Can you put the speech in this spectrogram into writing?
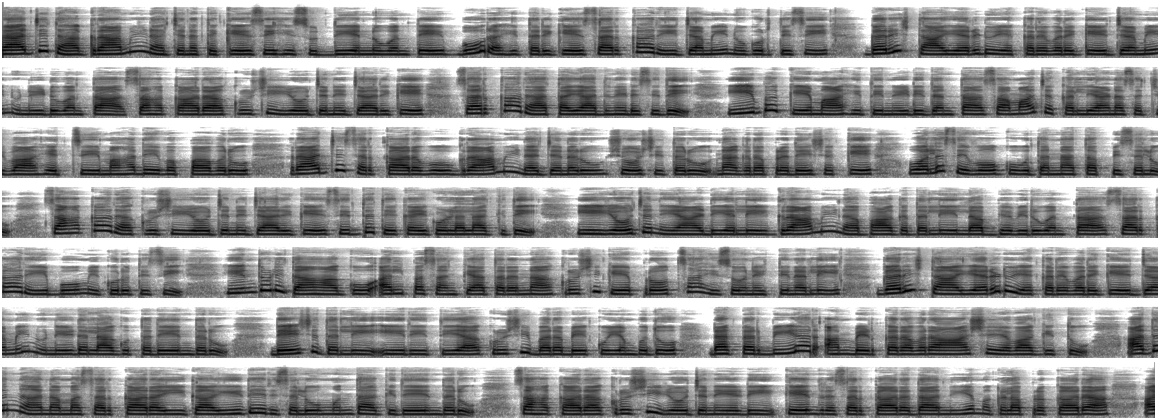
ರಾಜ್ಯದ ಗ್ರಾಮೀಣ ಜನತೆಗೆ ಸಿಹಿ ಸುದ್ದಿ ಎನ್ನುವಂತೆ ಭೂರಹಿತರಿಗೆ ಸರ್ಕಾರಿ ಜಮೀನು ಗುರುತಿಸಿ ಗರಿಷ್ಠ ಎರಡು ಎಕರೆವರೆಗೆ ಜಮೀನು ನೀಡುವಂತ ಸಹಕಾರ ಕೃಷಿ ಯೋಜನೆ ಜಾರಿಗೆ ಸರ್ಕಾರ ತಯಾರಿ ನಡೆಸಿದೆ. ಈ ಬಗ್ಗೆ ಮಾಹಿತಿ ನೀಡಿದಂತ ಸಮಾಜ ಕಲ್ಯಾಣ ಸಚಿವ ಎಚ್ ಸಿ ಮಹದೇವಪ್ಪ ಅವರು, ರಾಜ್ಯ ಸರ್ಕಾರವು ಗ್ರಾಮೀಣ ಜನರು, ಶೋಷಿತರು, ನಗರ ಪ್ರದೇಶಕ್ಕೆ ವಲಸೆ ಹೋಗುವುದನ್ನು ತಪ್ಪಿಸಲು ಸಹಕಾರ ಕೃಷಿ ಯೋಜನೆ ಜಾರಿಗೆ ಸಿದ್ಧತೆ ಕೈಗೊಳ್ಳಲಾಗಿದೆ. ಈ ಯೋಜನೆಯ ಅಡಿಯಲ್ಲಿ ಗ್ರಾಮೀಣ ಭಾಗದಲ್ಲಿ ಲಭ್ಯವಿರುವಂಥ ಸರ್ಕಾರಿ ಭೂಮಿ ಗುರುತಿಸಿ ಹಿಂದುಳಿದ ಹಾಗೂ ಅಲ್ಪಸಂಖ್ಯಾತರನ್ನ ಕೃಷಿಗೆ ಪ್ರೋತ್ಸಾಹಿಸುವ ನಿಟ್ಟಿನಲ್ಲಿ ಗರಿಷ್ಠ ಎರಡು ಎಕರೆವರೆಗೆ ಜಮೀನು ನೀಡಲಾಗುತ್ತದೆ ಎಂದರು. ದೇಶದಲ್ಲಿ ಈ ರೀತಿಯ ಕೃಷಿ ಬರಬೇಕು ಎಂಬುದು ಡಾಕ್ಟರ್ ಬಿಆರ್ ಅಂಬೇಡ್ಕರ್ ಅವರ ಆಶಯವಾಗಿತ್ತು. ಅದನ್ನು ನಮ್ಮ ಸರ್ಕಾರ ಈಗ ಈಡೇರಿಸಲು ಮುಂದಾಗಿದೆ ಎಂದರು. ಸಹಕಾರ ಕೃಷಿ ಯೋಜನೆಯಡಿ ಕೇಂದ್ರ ಸರ್ಕಾರದ ನಿಯಮಗಳ ಪ್ರಕಾರ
